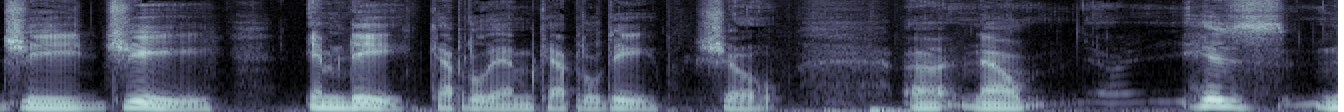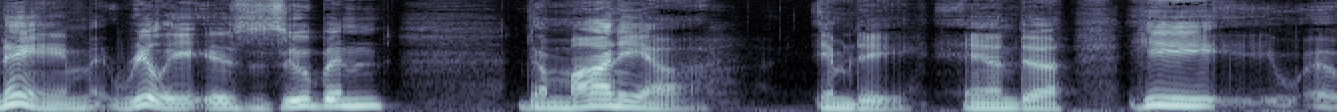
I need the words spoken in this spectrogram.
G G, M D, capital M, capital D show. Uh, now, his name really is Zubin Damania MD, and uh, he uh,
